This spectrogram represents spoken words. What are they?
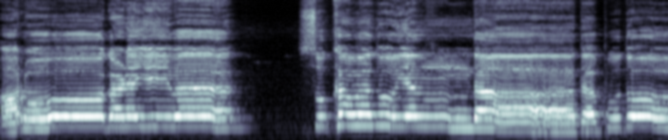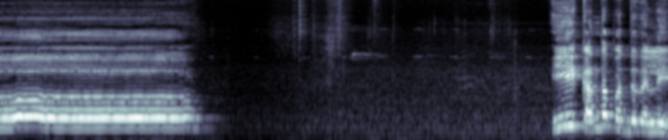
ಆರೋಗಣೆಯವ ಸುಖವದು ಎಂದಾದಪುದೋ ಈ ಕಂದ ಪದ್ಯದಲ್ಲಿ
